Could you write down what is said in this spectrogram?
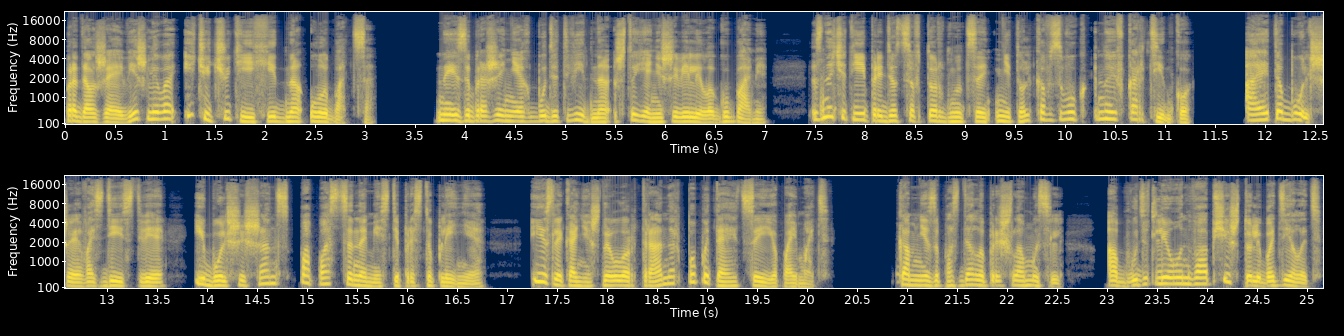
продолжая вежливо и чуть-чуть ехидно улыбаться. На изображениях будет видно, что я не шевелила губами. Значит, ей придется вторгнуться не только в звук, но и в картинку. А это большее воздействие и больший шанс попасться на месте преступления. Если, конечно, лорд Раннер попытается ее поймать. Ко мне запоздало пришла мысль, а будет ли он вообще что-либо делать?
